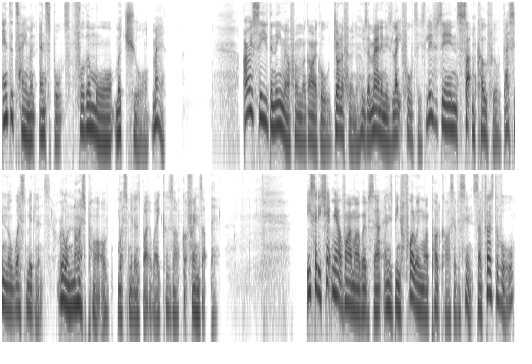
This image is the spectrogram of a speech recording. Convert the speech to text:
entertainment, and sports for the more mature man. I received an email from a guy called Jonathan, who's a man in his late 40s, lives in Sutton Coldfield, that's in the West Midlands. Real nice part of West Midlands, by the way, because I've got friends up there. He said he checked me out via my website and has been following my podcast ever since. So, first of all,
